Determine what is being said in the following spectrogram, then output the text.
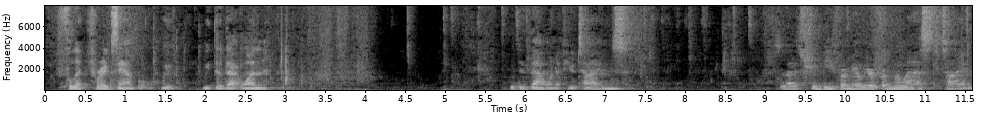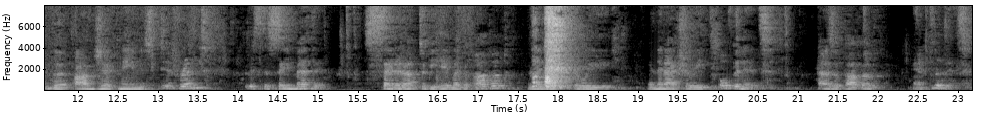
Flip, for example. We, we did that one. We did that one a few times. So that should be familiar from the last time. The object name is different, but it's the same method. Set it up to behave like a pop-up, and then actually and then actually open it as a pop-up and flip it.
